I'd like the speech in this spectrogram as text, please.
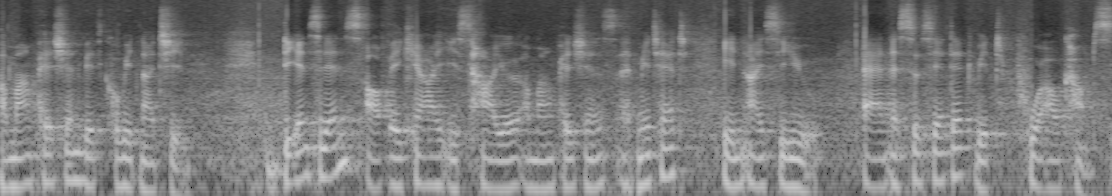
among patients with COVID-19. The incidence of AKI is higher among patients admitted in ICU and associated with poor outcomes.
